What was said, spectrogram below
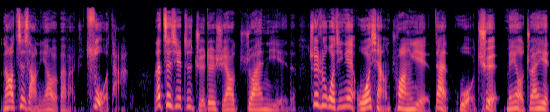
然后至少你要有办法去做它。那这些是绝对需要专业的。所以如果今天我想创业，但我却没有专业，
